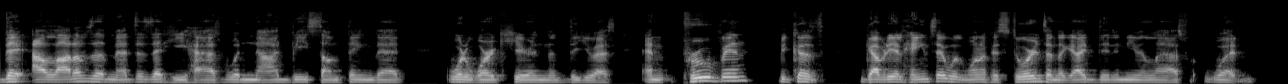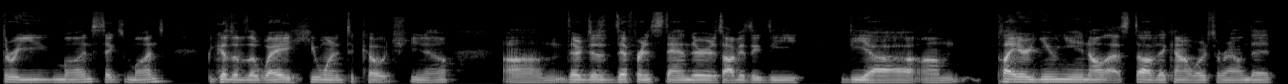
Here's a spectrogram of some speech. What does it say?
That a lot of the methods that he has would not be something that would work here in the, the US and proven because Gabriel Heinze was one of his stewards and the guy didn't even last what three months, six months because of the way he wanted to coach, you know. Um, they're just different standards. Obviously the the uh um player union, all that stuff that kind of works around it.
